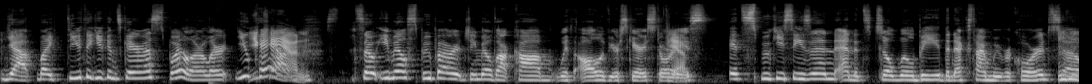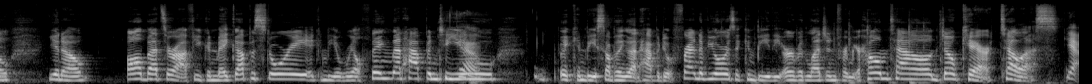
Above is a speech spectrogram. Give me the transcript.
Yeah, like, do you think you can scare us? Spoiler alert, you, You can. can. So email spoophour at gmail.com with all of your scary stories. It's spooky season and it still will be the next time we record. So, Mm-hmm. you know, all bets are off. You can make up a story, it can be a real thing that happened to you. It can be something that happened to a friend of yours. It can be the urban legend from your hometown. Don't care. Tell us. Yeah.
